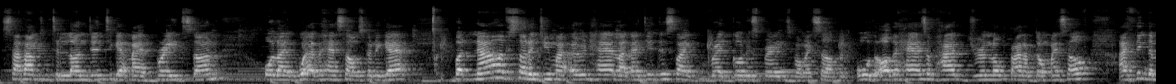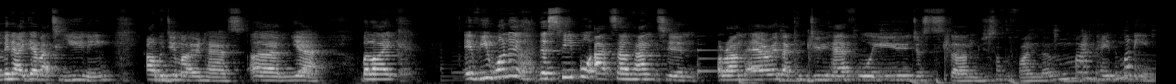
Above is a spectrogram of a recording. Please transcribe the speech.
Southampton to London to get my braids done or like whatever hairstyle I was gonna get. But now I've started doing my own hair. Like I did this like red goddess braids by myself and all the other hairs I've had during lockdown I've done myself. I think the minute I get back to uni, I'll be doing my own hairs. Um, yeah. But like, if you want to, there's people at Southampton around the area that can do hair for you. Just um, just have to find them and pay the money.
